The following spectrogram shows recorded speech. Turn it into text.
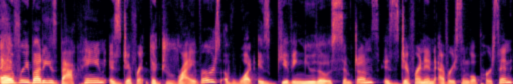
Everybody's back pain is different. The drivers of what is giving you those symptoms is different in every single person.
